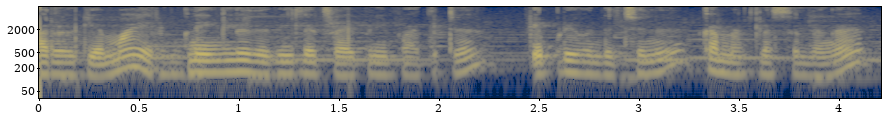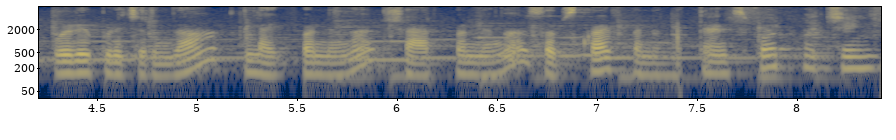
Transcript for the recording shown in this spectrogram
ஆரோக்கியமாக இருங்க. நீங்களும் இதை வீட்டில் ட்ரை பண்ணி பார்த்துட்டு எப்படி வந்துச்சுன்னு கமெண்ட்டில் சொல்லுங்கள் வீடியோ பிடிச்சிருந்தா லைக் பண்ணுங்கள் ஷேர் பண்ணுங்கள் சப்ஸ்கிரைப் பண்ணுங்கள் தேங்க்ஸ் ஃபார் வாட்சிங்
